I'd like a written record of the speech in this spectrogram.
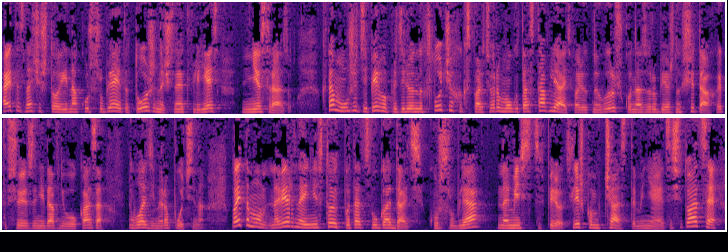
А это значит, что и на курс рубля это тоже начинает начинает влиять не сразу. К тому же теперь в определенных случаях экспортеры могут оставлять валютную выручку на зарубежных счетах. Это все из-за недавнего указа Владимира Путина. Поэтому, наверное, не стоит пытаться угадать курс рубля на месяц вперед. Слишком часто меняется ситуация –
